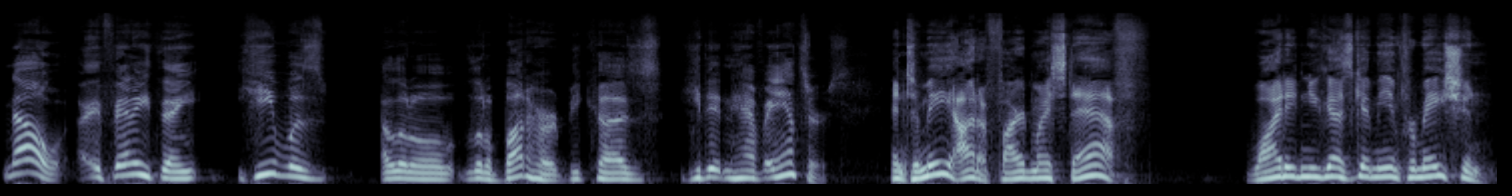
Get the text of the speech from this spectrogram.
No, if anything, he was a little little butthurt because he didn't have answers. And to me, I'd have fired my staff. Why didn't you guys get me information?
